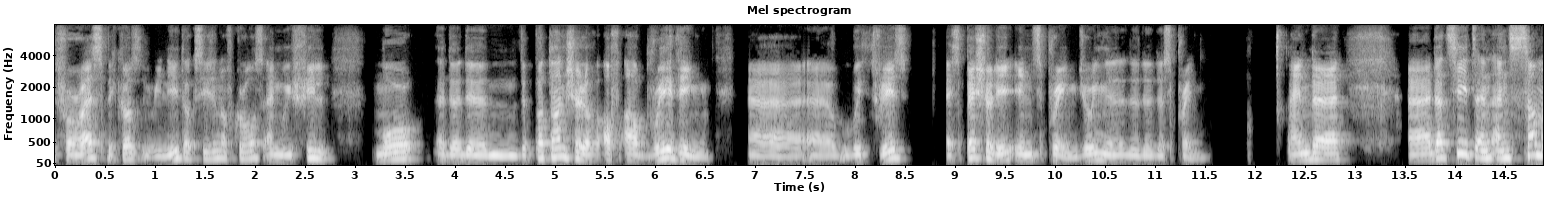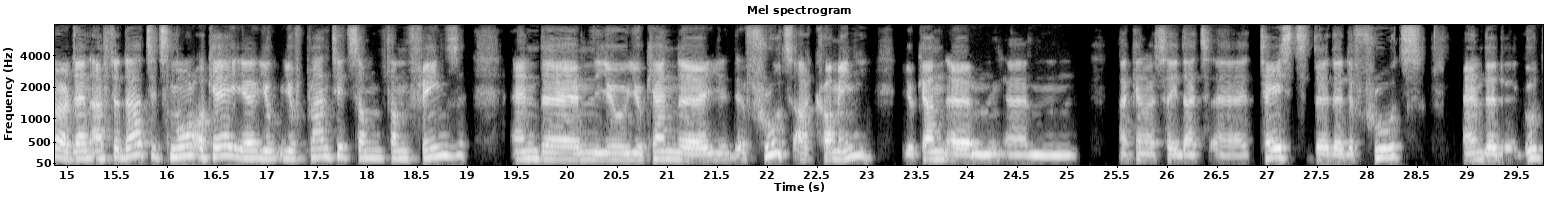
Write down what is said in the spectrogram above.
for us because we need oxygen, of course, and we feel more uh, the, the, the potential of, of our breathing uh, uh, with trees, especially in spring, during the, the, the spring. And uh, that's it. And, and summer, then after that, it's more okay. you you've planted some some things, and um, you you can you, the fruits are coming. You can um, um, I cannot say that uh, taste the, the, the fruits and the, the good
